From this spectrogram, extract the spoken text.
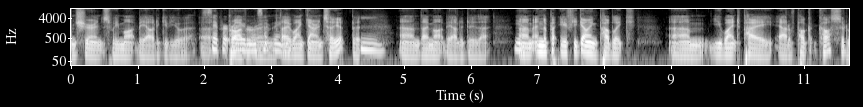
insurance, we might be able to give you a, a Separate private room or something. They won't guarantee it, but Mm. um, they might be able to do that. Yeah. Um, and the, if you're going public, um, you won't pay out of pocket costs. It'll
